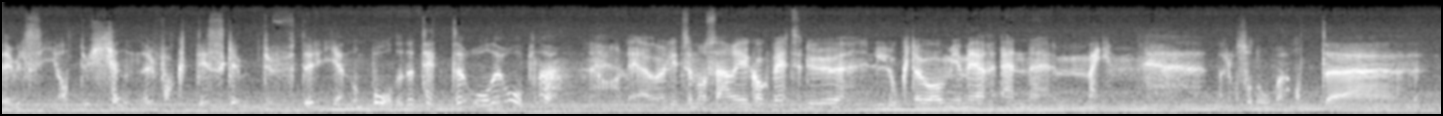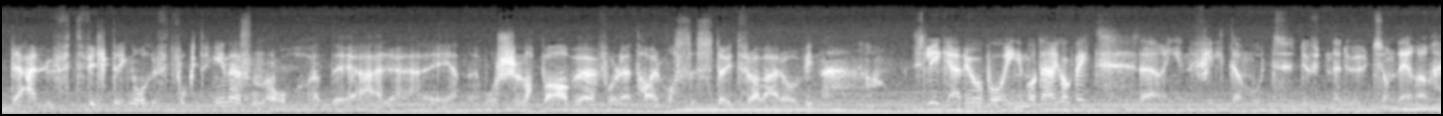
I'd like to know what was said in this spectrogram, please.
Det vil si at du kjenner faktisk dufter gjennom både det tette og det åpne. Ja, det er jo litt som oss her i cockpit. Du lukter jo mye mer enn meg. Det er også noe med at uh, det er luftfiltring og luftfukting i nesen, og det er uh, en må slappe av, for det tar masse støyt fra vær og vind. Ja, slik er det jo på ingen måte her i cockpit. Det er ingen filter mot duftene du utsonderer.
